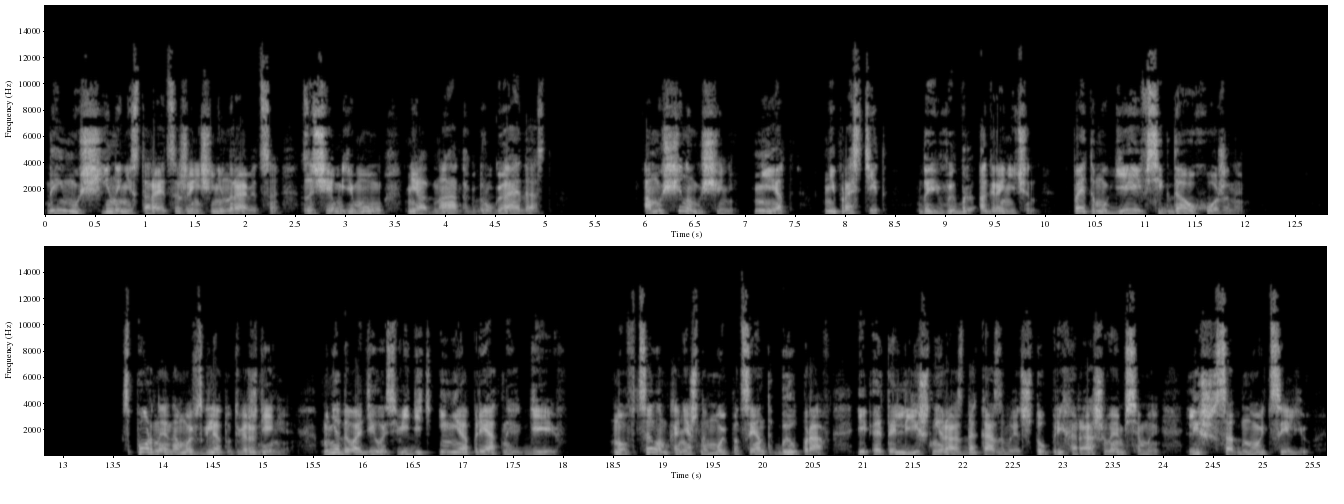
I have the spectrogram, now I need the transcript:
да и мужчина не старается женщине нравиться. Зачем ему не одна, так другая даст? А мужчина мужчине нет, не простит, да и выбор ограничен, поэтому геи всегда ухожены. Спорное, на мой взгляд, утверждение. Мне доводилось видеть и неопрятных геев. Но в целом, конечно, мой пациент был прав, и это лишний раз доказывает, что прихорашиваемся мы лишь с одной целью –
